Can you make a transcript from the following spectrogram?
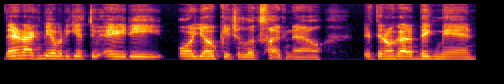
they're not gonna be able to get through AD or Jokic. It looks like now if they don't got a big man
